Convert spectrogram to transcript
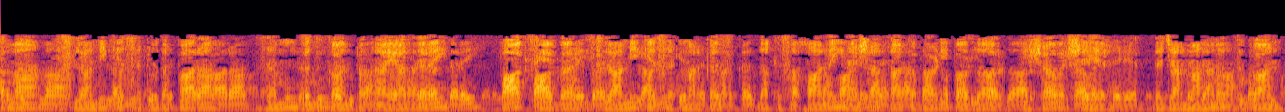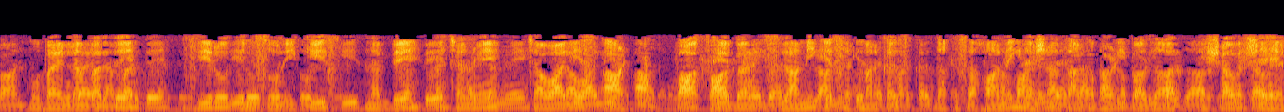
اما اسلامی کیسټو د پارا زمونږ د دکان پتا یاد درئ پاک خیبر اسلامی کیسټ مرکز د قصه خانی نشاتا کباړی بازار پېښور شهر د جان محمد دکان موبایل نمبر دی 0321 90 95 448 پاک خیبر اسلامی کیسټ مرکز د قصه خانی نشاتا کباړی بازار پېښور شهر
